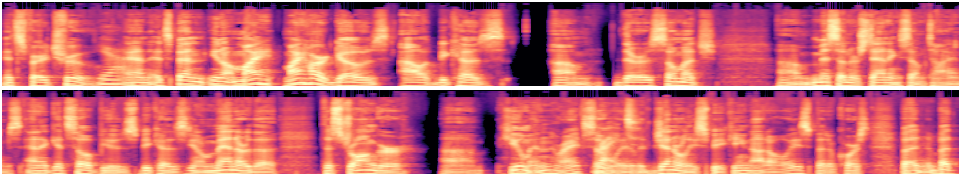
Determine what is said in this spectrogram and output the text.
It's very true. Yeah. And it's been, you know, my my heart goes out because um, there is so much um, misunderstanding sometimes, and it gets so abused because you know men are the the stronger uh, human, right? So Right. uh, generally speaking, not always, but of course, but Mm-hmm. but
